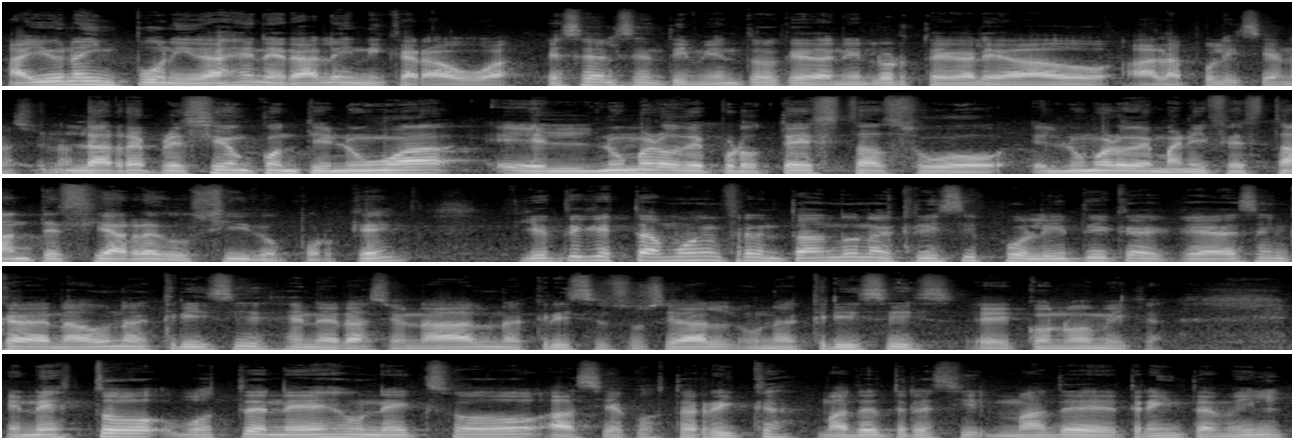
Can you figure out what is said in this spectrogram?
Hay una impunidad general en Nicaragua. Ese es el sentimiento que Daniel Ortega le ha dado a la Policía Nacional. La represión continúa, el número de protestas o el número de manifestantes se ha reducido. ¿Por qué? Fíjate que estamos enfrentando una crisis política que ha desencadenado una crisis generacional, una crisis social, una crisis económica. En esto vos tenés un éxodo hacia Costa Rica, más de, más de 30 mil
